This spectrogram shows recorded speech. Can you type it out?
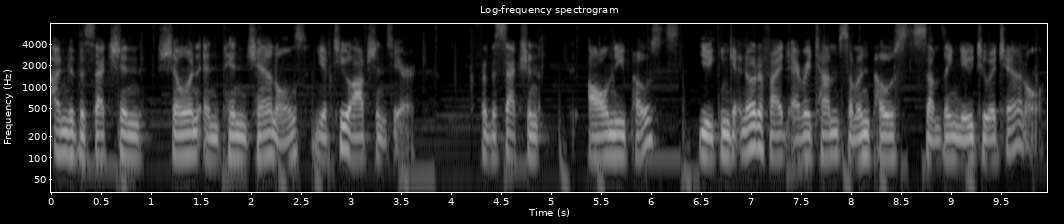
Under the section Shown and Pinned Channels, you have two options here. For the section All New Posts, you can get notified every time someone posts something new to a channel.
